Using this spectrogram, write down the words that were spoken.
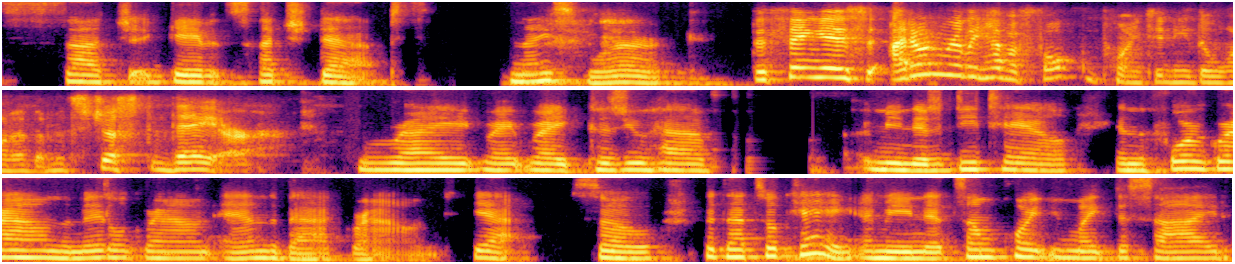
such, it gave it such depth. Nice work. The thing is, I don't really have a focal point in either one of them. It's just there. Right, right, right. Because you have, I mean, there's detail in the foreground, the middle ground, and the background. Yeah. So, but that's okay. I mean, at some point you might decide,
